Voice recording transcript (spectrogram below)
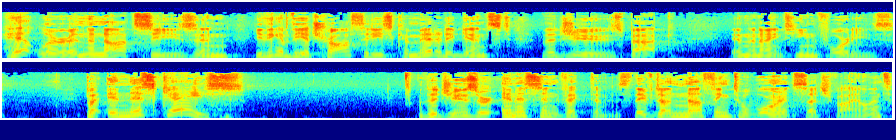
Hitler and the Nazis, and you think of the atrocities committed against the Jews back in the 1940s. But in this case, the Jews are innocent victims. They've done nothing to warrant such violence.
